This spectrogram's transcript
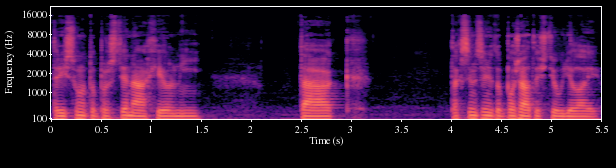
který jsou na to prostě náchylný, tak, tak si myslím, že to pořád ještě udělají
